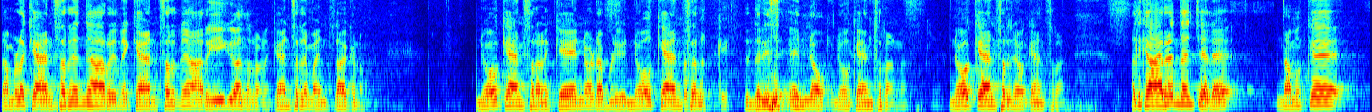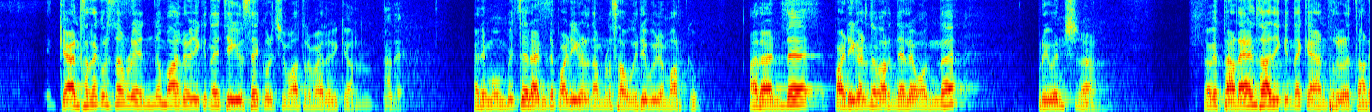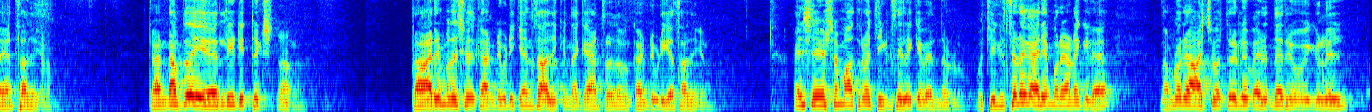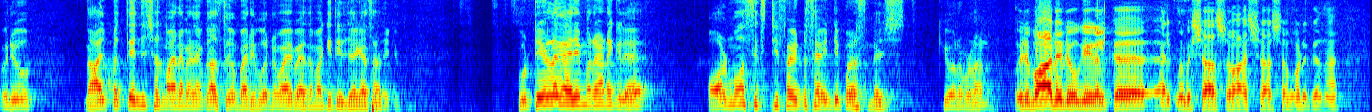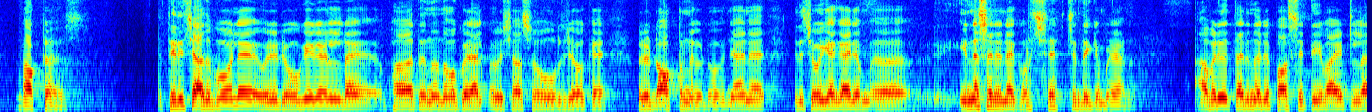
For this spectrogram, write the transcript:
നമ്മൾ ക്യാൻസറിനെ അറിയുന്ന ക്യാൻസറിനെ അറിയുക എന്നുള്ളതാണ്. ക്യാൻസറിനെ മനസ്സിലാക്കണം. No ക്യാൻസറാണ് K N O W no cancer. There is N O no ക്യാൻസറാണ് നോ ക്യാൻസർ നോ ക്യാൻസറാണ് അത് കാരണം എന്താ വെച്ചാൽ നമുക്ക് ക്യാൻസറിനെ കുറിച്ച് നമ്മൾ എന്നും ആലോചിക്കുന്ന ചികിത്സയെക്കുറിച്ച് മാത്രമേ ആലോചിക്കാറുള്ളൂ. അതെ. അതിന് മുമ്പിലത്തെ രണ്ട് പടികൾ നമ്മൾ സൗകര്യപൂർവം മറക്കും. ആ രണ്ട് പടികൾ എന്ന് പറഞ്ഞാൽ ഒന്ന് പ്രിവെൻഷനാണ് നമുക്ക് തടയാൻ സാധിക്കുന്ന ക്യാൻസറുകൾ തടയാൻ സാധിക്കണം. രണ്ടാമത്തത് ഏർലി ഡിറ്റക്ഷനാണ് പ്രാരംഭദശയിൽ കണ്ടുപിടിക്കാൻ സാധിക്കുന്ന ക്യാൻസറുകൾ നമുക്ക് കണ്ടുപിടിക്കാൻ സാധിക്കണം. അതിന് ശേഷം മാത്രമേ ചികിത്സയിലേക്ക് വരുന്നുള്ളൂ. അപ്പോൾ ചികിത്സയുടെ കാര്യം പറയുകയാണെങ്കിൽ നമ്മളൊരു ആശുപത്രിയിൽ വരുന്ന രോഗികളിൽ ഒരു നാൽപ്പത്തിയഞ്ച് ശതമാനം വരെ നമുക്ക് അസുഖം പരിപൂർണമായി ഭേദമാക്കി തിരിച്ചേക്കാൻ സാധിക്കും. കുട്ടികളുടെ കാര്യം പറയുകയാണെങ്കിൽ almost sixty five to seventy percentage curable ആണ്. ഒരുപാട് രോഗികൾക്ക് ആത്മവിശ്വാസവും ആശ്വാസവും കൊടുക്കുന്ന ഡോക്ടേഴ്സ് തിരിച്ച് അതുപോലെ ഒരു രോഗികളുടെ ഭാഗത്ത് നിന്ന് നമുക്കൊരു ആത്മവിശ്വാസവും ഊർജവും ഒക്കെ ഒരു ഡോക്ടറിന് കിട്ടുമോ ഞാൻ ഇത് ചോദിക്കാൻ കാര്യം ഇന്നസെന്റിനെ കുറിച്ച് ചിന്തിക്കുമ്പോഴാണ്. അവർ തരുന്നൊരു പോസിറ്റീവായിട്ടുള്ള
